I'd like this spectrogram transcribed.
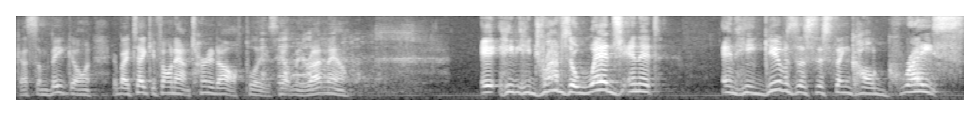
Got some beat going. Everybody take your phone out and turn it off, please. Help me right now. It, he, he drives a wedge in it and he gives us this thing called grace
